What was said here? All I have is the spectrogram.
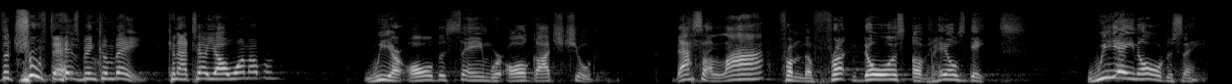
the truth that has been conveyed. Can I tell y'all one of them? We are all the same. We're all God's children. That's a lie from the front doors of hell's gates. We ain't all the same.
